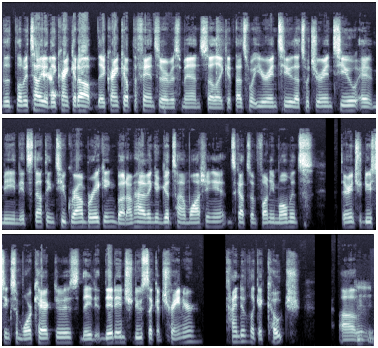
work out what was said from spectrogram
let me tell you, they crank it up. They crank up the fan service, man. So like if that's what you're into, that's what you're into. I mean, it's nothing too groundbreaking, but I'm having a good time watching it. It's got some funny moments. They're introducing some more characters. They did introduce like a trainer, kind of like a coach. Um, Mm.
